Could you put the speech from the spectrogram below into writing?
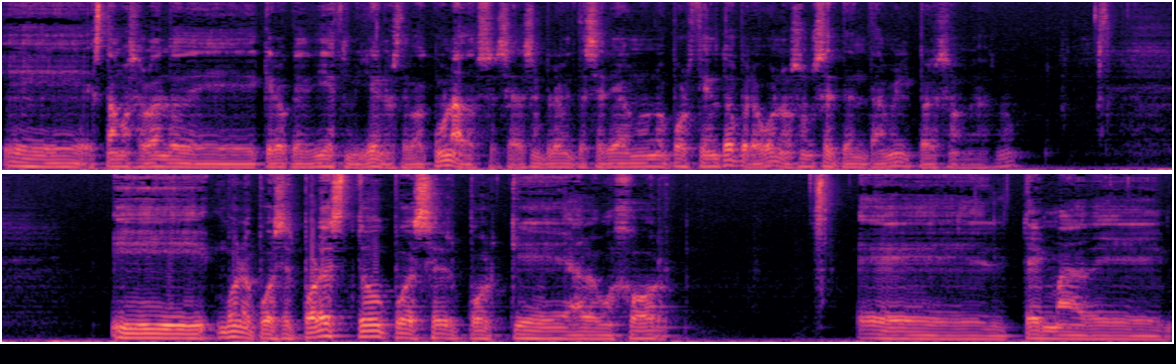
Eh, estamos hablando de creo que 10 millones de vacunados, o sea, simplemente sería un 1%, pero bueno, son 70.000 personas, Y bueno, puede ser por esto, puede ser porque a lo mejor eh, el tema de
